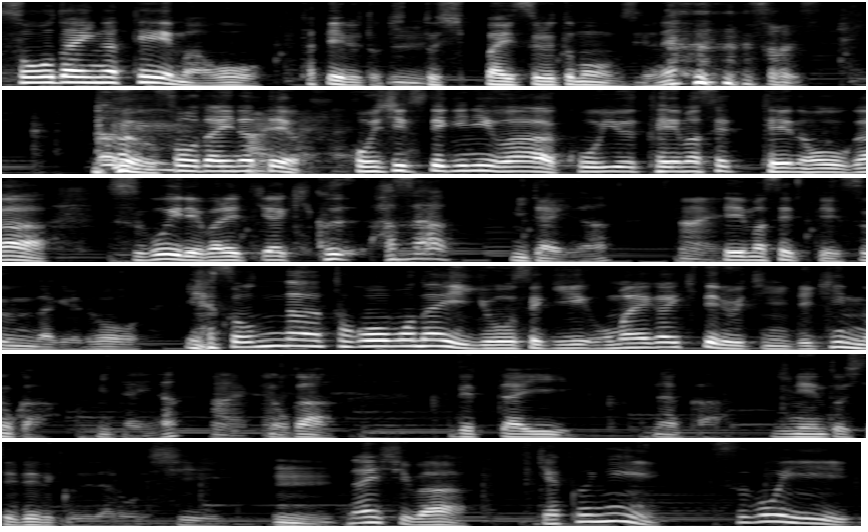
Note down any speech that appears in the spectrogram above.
壮大なテーマを立てるときっと失敗すると思うんですよね。そうです。壮大なテーマ、はいはいはい本質的にはこういうテーマ設定の方がすごいレバレッジが効くはずだみたいなはい。テーマ設定するんだけど、いや、そんな途方もない業績、お前が生きてるうちにできんのかみたいなはい。のが、絶対、なんか疑念として出てくるだろうし、うん。ないしは逆にすごい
